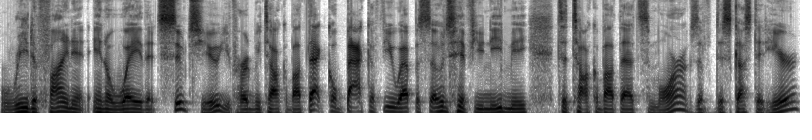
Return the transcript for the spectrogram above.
redefine it in a way that suits you, you've heard me talk about that. Go back a few episodes if you need me to talk about that some more because I've discussed it here.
